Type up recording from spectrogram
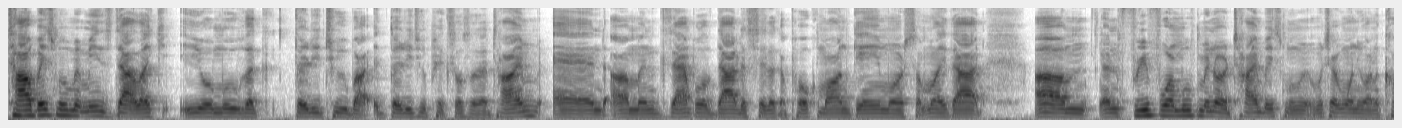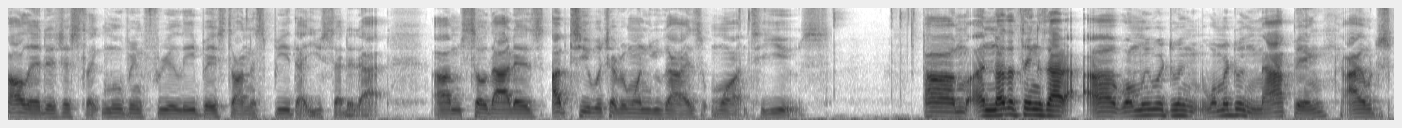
Tile based movement means that like you'll move like 32 by 32 pixels at a time and um, an example of that is say like a Pokemon game or something like that. Um, and freeform movement or time-based movement, whichever one you want to call it, is just like moving freely based on the speed that you set it at. Um, so that is up to you, whichever one you guys want to use. Um, another thing is that uh, when we were doing when we're doing mapping, I would just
